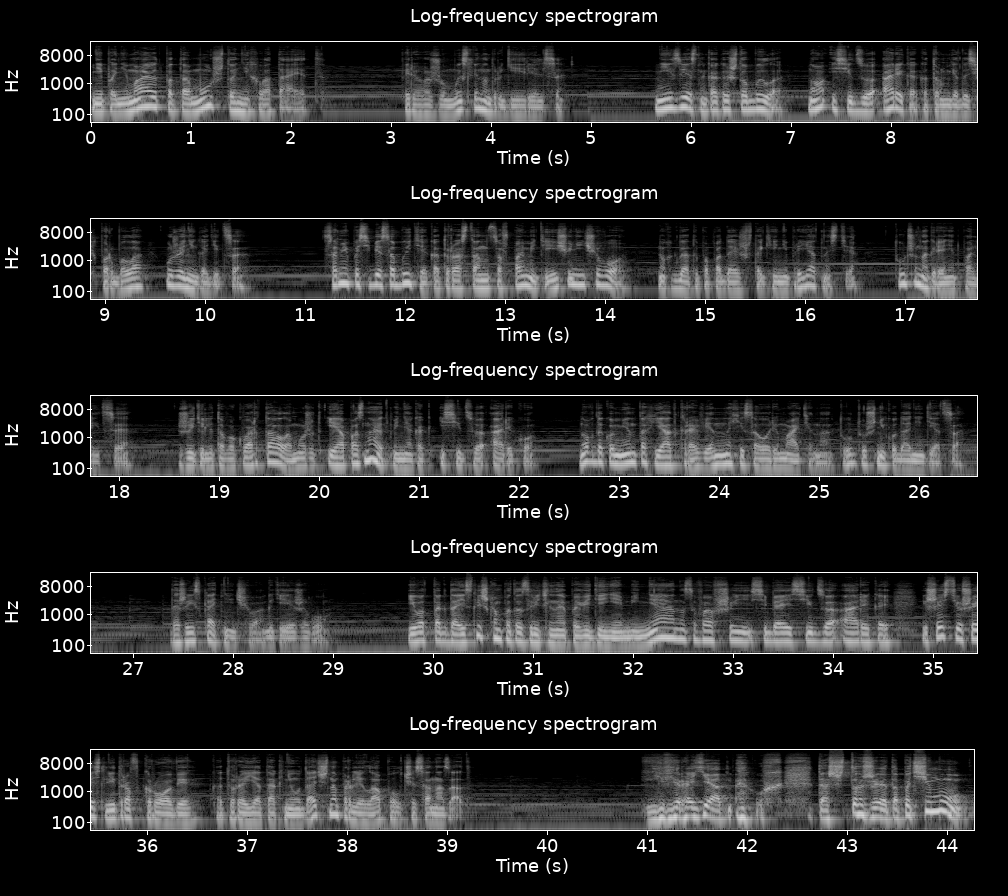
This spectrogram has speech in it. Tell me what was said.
не понимают потому, что не хватает. Перевожу мысли на другие рельсы. Неизвестно, как и что было, но Исидзуо Арика, которым я до сих пор была, уже не годится. Сами по себе события, которые останутся в памяти, еще ничего, но когда ты попадаешь в такие неприятности, тут же нагрянет полиция. Жители того квартала, может, и опознают меня как Исидзуо Арику, но в документах я откровенно Хисаори Макина, тут уж никуда не деться. Даже искать нечего, где я живу. И вот тогда и слишком подозрительное поведение меня, называвшей себя Исидзо Арикой, и 6,6 литров крови, которые я так неудачно пролила полчаса назад. Невероятно! Ух, да что же это? Почему?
